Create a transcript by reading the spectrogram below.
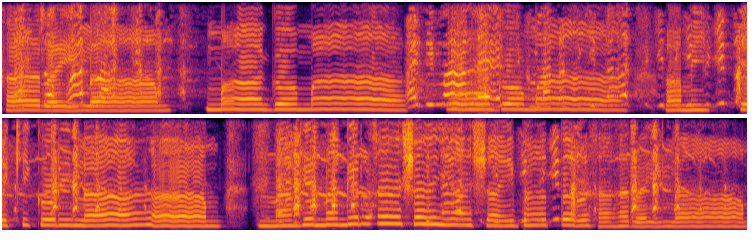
হারাইলাম। মা গো মা ও গো মা, আমি কি করিলাম? নাগের নাগের আশাই আশাই ভাতার হারাইলাম।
